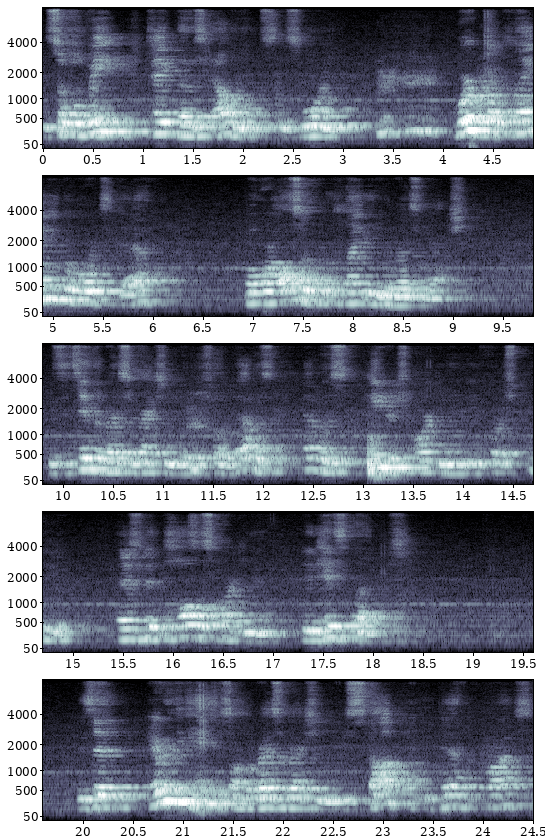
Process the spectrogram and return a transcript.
And so when we take those elements this morning, we're proclaiming the Lord's death, but we're also proclaiming the resurrection. Because it's in the resurrection that there's hope. That was, that was Peter's argument in 1 Peter. It has been Paul's argument in his letters. Is that everything hinges on the resurrection. If you stop at the death of Christ,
